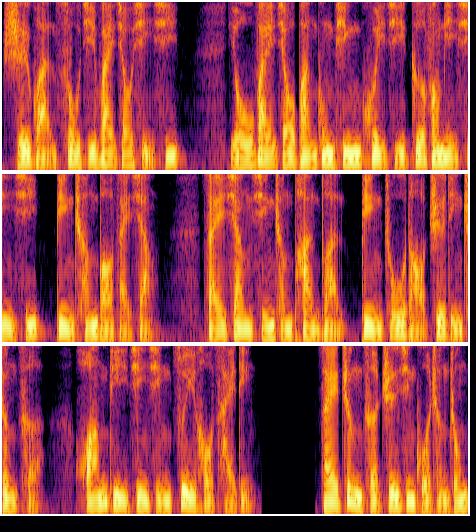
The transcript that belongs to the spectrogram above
使馆搜集外交信息，由外交办公厅汇集各方面信息，并呈报宰相，宰相形成判断并主导制定政策。皇帝进行最后裁定，在政策执行过程中，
